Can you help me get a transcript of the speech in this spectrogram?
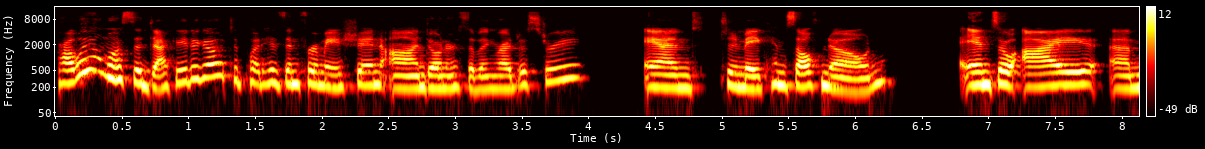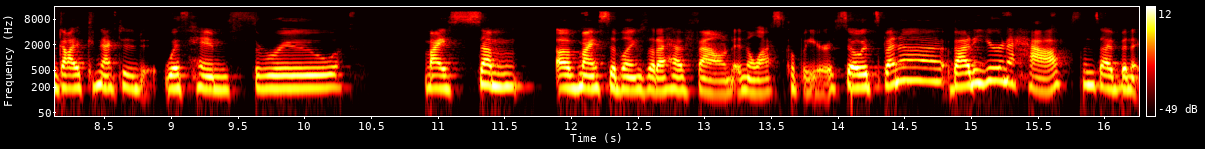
probably almost a decade ago to put his information on donor sibling registry and to make himself known. And so I um, got connected with him through my some of my siblings that I have found in the last couple years. So it's been a, about a year and a half since I've been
